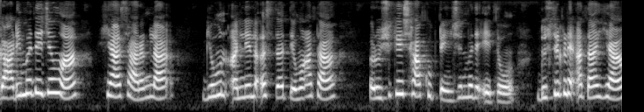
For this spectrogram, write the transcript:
गाडीमध्ये जेव्हा ह्या सारंगला घेऊन आणलेलं असतं तेव्हा आता ऋषिकेश हा खूप टेन्शनमध्ये येतो. दुसरीकडे आता ह्या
